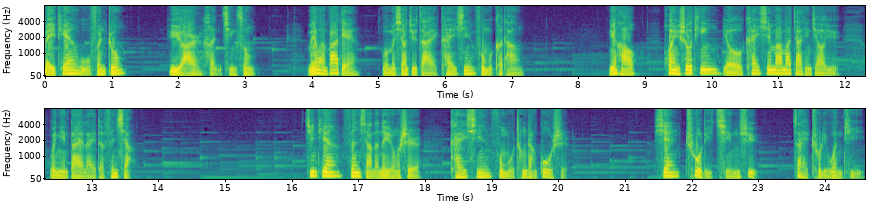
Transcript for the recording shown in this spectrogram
每天五分钟，育儿很轻松。每晚八点，我们相聚在开心父母课堂。您好，欢迎收听由开心妈妈家庭教育为您带来的分享。今天分享的内容是开心父母成长故事。先处理情绪，再处理问题。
